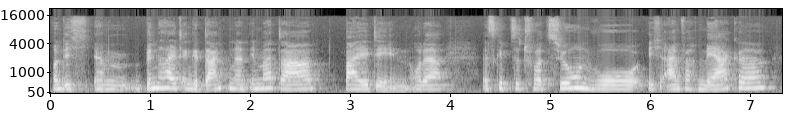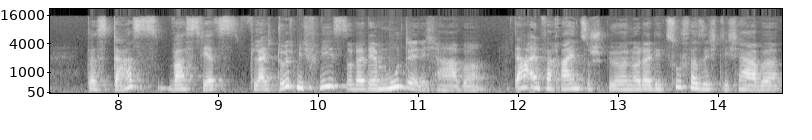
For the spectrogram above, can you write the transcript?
Und ich ähm, bin halt in Gedanken dann immer da bei denen. Oder es gibt Situationen, wo ich einfach merke, dass das, was jetzt vielleicht durch mich fließt oder der Mut, den ich habe, da einfach reinzuspüren oder die Zuversicht, die ich habe,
